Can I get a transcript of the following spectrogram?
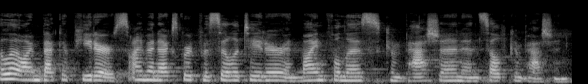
Hello, I'm Becca Peters. I'm an expert facilitator in mindfulness, compassion, and self-compassion.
